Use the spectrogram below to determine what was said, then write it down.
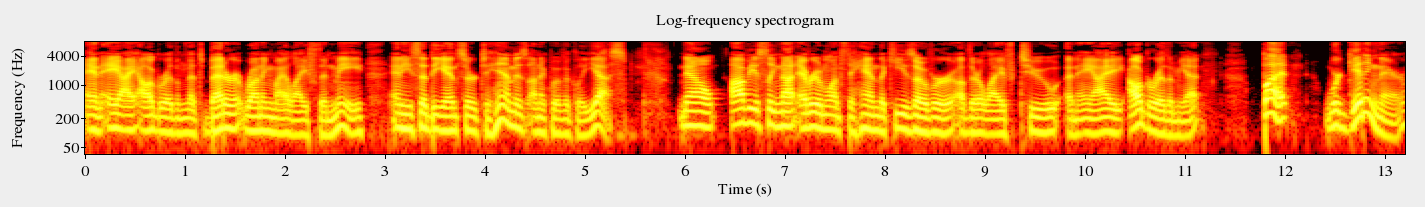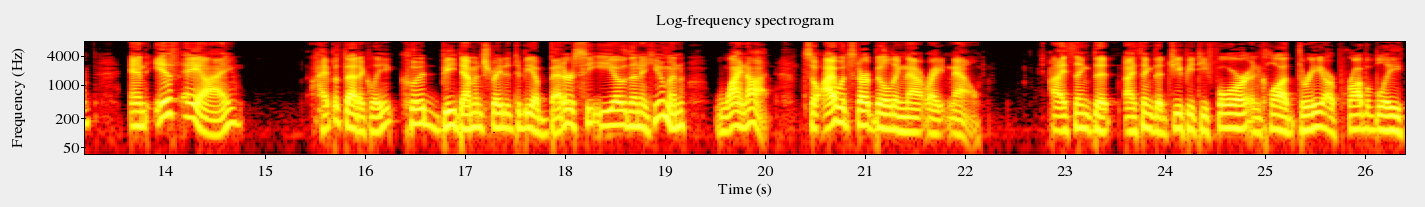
an AI algorithm that's better at running my life than me? And he said the answer to him is unequivocally yes. Now, obviously, not everyone wants to hand the keys over of their life to an AI algorithm yet, but we're getting there. And if AI, hypothetically, could be demonstrated to be a better CEO than a human, why not? So I would start building that right now. I think that I think that GPT-4 and Claude 3 are probably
